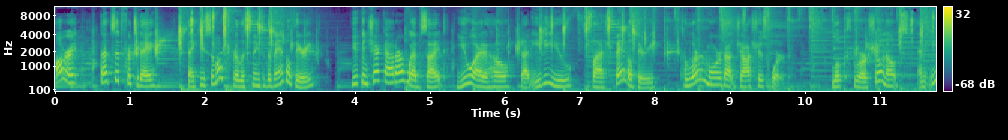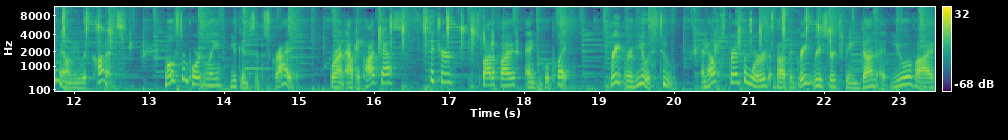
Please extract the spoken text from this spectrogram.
All right, that's it for today. Thank you so much for listening to The Vandal Theory. You can check out our website, uidaho.edu slash vandaltheory, to learn more about Josh's work. Look through our show notes and email me with comments. Most importantly, you can subscribe. We're on Apple Podcasts, Stitcher, Spotify, and Google Play. Rate and review us too, and help spread the word about the great research being done at U of I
